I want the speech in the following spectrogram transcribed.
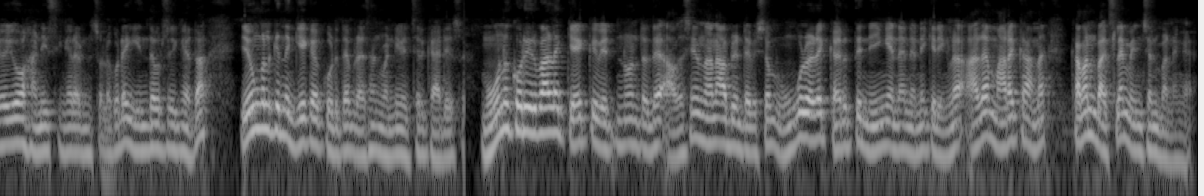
யோயோ ஹனி சிங்கர் அப்படின்னு சொல்லக்கூடிய இந்த ஒரு சிங்கர் தான் இவங்களுக்கு இந்த கேக்கை கொடுத்து ப்ரெசென்ட் பண்ணி வச்சிருக்காரு. மூணு கோடி ரூபாயில் கேக்கு வெட்டணுன்றது அவசியம் தானே அப்படின்ற விஷயம். உங்களுடைய கருத்து நீங்கள் என்ன நினைக்கிறீங்களோ அதை மறக்காமல் கமெண்ட் பாக்ஸில் மென்ஷன் பண்ணுங்கள்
